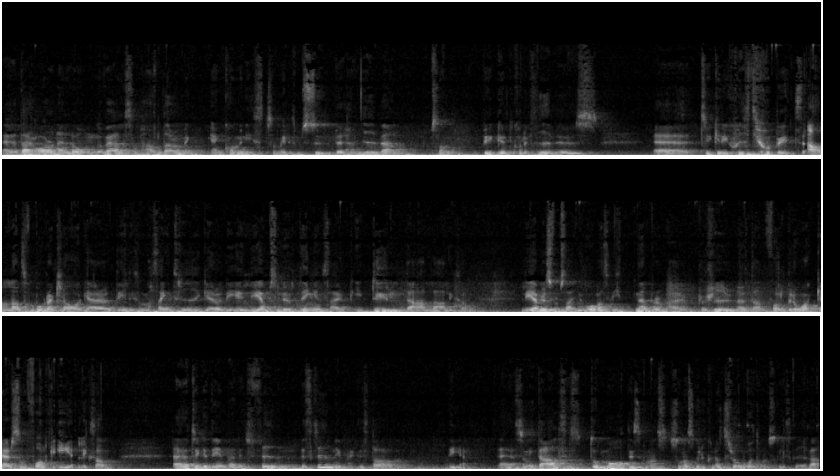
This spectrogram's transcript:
Eh, där har hon en lång novell som handlar om en, en kommunist som är liksom superhängiven, som bygger ett kollektivhus, eh, tycker det är skitjobbigt, alla som bor där klagar och det är liksom massa intriger och det är, det är absolut ingen så här idyll där alla liksom lever som så här Jehovas vittnen på de här broschyrerna utan folk bråkar som folk är liksom. Eh, jag tycker att det är en väldigt fin beskrivning faktiskt av det, eh, som inte alls är så dogmatisk som man skulle kunna tro att hon skulle skriva.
